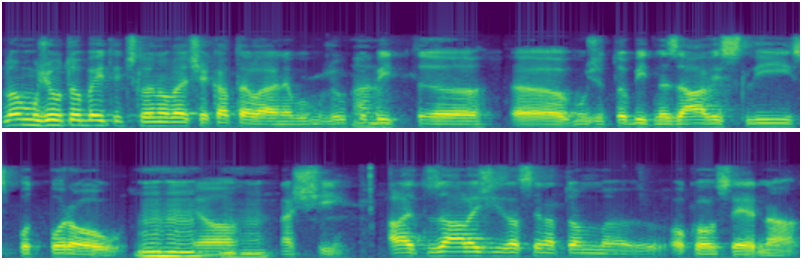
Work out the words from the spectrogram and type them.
No, můžou to být i členové čekatelé, nebo můžou to být, uh, uh, může to být nezávislý s podporou uh-huh, jo, uh-huh. naší. Ale to záleží zase na tom, o koho se jedná.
